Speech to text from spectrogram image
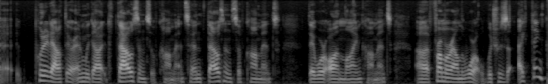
uh, put it out there, and we got thousands of comments, and thousands of comments, they were online comments, uh, from around the world, which was, I think,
